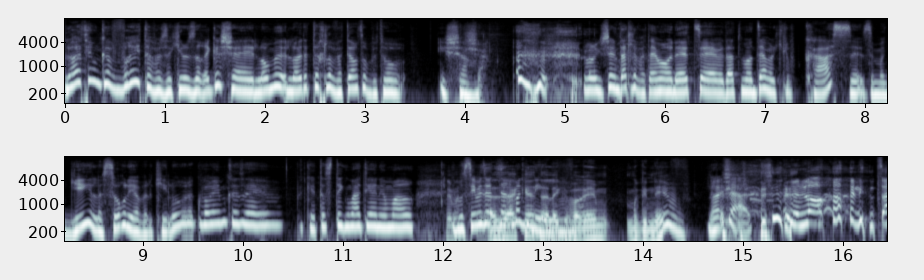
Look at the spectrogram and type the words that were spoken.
לא יודעת אם גברית, אבל זה כאילו, זה רגע שלא לא יודעת איך לבטא אותו בתור אישה. אישה. אני מרגישה שאני יודעת לבטא מאוד עצב, יודעת מאוד זה, אבל כאילו כעס, זה, זה מגעיל, אסור לי, אבל כאילו לגברים כזה, בקטע סטיגמטי אני אומר, הם עושים את זה אז יותר זה מגניב. הקטע לגברים מגניב? לא יודעת, לא, אני רוצה...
